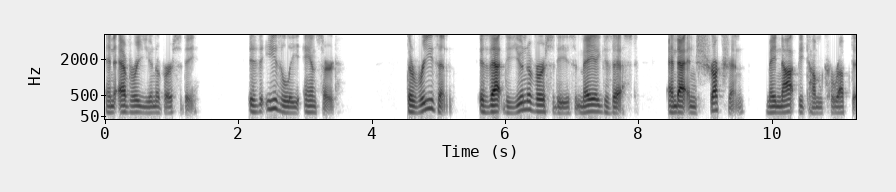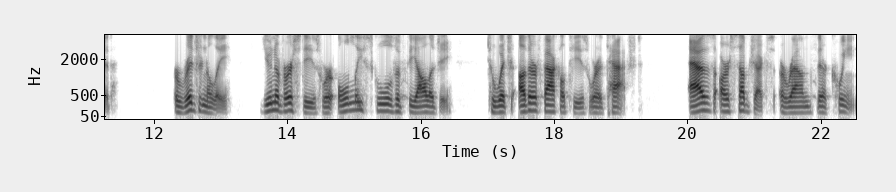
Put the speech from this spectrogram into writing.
in every university is easily answered. The reason is that the universities may exist and that instruction may not become corrupted. Originally, universities were only schools of theology to which other faculties were attached, as are subjects around their queen.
